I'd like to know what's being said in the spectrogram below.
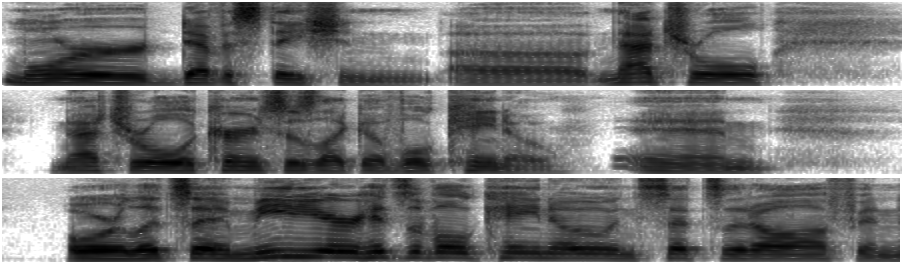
more devastation, uh, natural natural occurrences like a volcano and or let's say a meteor hits a volcano and sets it off and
